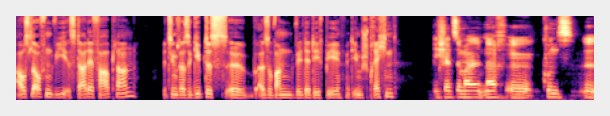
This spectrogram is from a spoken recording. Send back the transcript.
auslaufen. Wie ist da der Fahrplan? Beziehungsweise gibt es, äh, also wann will der DFB mit ihm sprechen? Ich schätze mal nach äh, Kunz äh,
